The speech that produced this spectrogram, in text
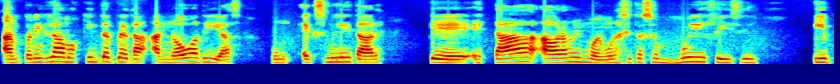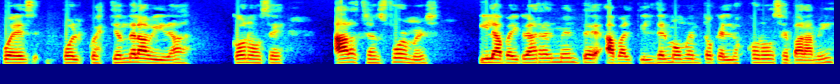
Anthony Ramos que interpreta a Noah Díaz, un ex militar que está ahora mismo en una situación muy difícil y pues por cuestión de la vida conoce a los Transformers y la película realmente a partir del momento que él los conoce para mí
